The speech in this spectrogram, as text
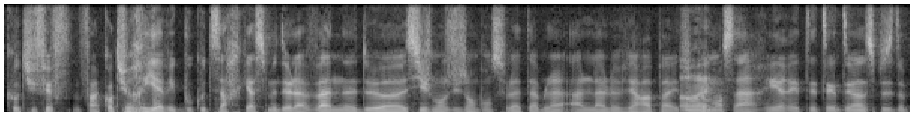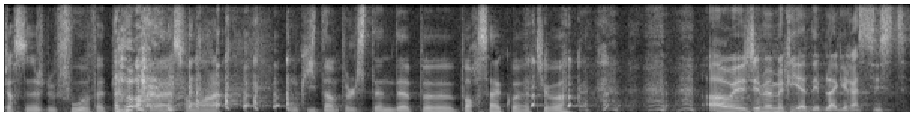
quand tu fais enfin quand tu ris avec beaucoup de sarcasme de la vanne de euh, si je mange du jambon sous la table Allah le verra pas et tu Ouais. commences à rire et t'es un espèce de personnage de fou en fait tu vois, à ce moment-là on quitte un peu le stand-up euh, pour ça quoi tu vois Ah oui, j'ai même ri à des blagues racistes.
